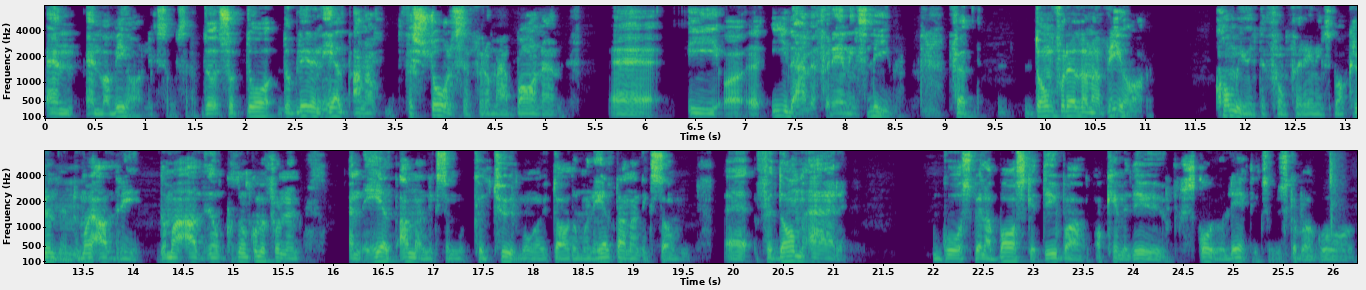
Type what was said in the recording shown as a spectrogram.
Än, än vad vi har. Liksom, så då, så då, då blir det en helt annan förståelse för de här barnen eh, i, uh, i det här med föreningsliv. Mm. För att de föräldrarna vi har kommer ju inte från föreningsbakgrunden. Mm. De har aldrig, de, har aldrig de, de kommer från en en helt annan liksom, kultur, många utav dem. Och en helt annan liksom, eh, för dem är gå och spela basket, det är ju bara, okej okay, men det är ju skoj och lek liksom. Du ska bara gå,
